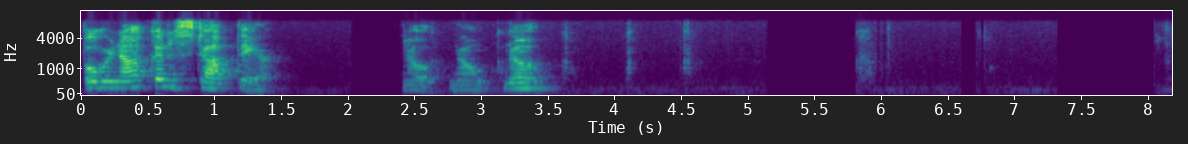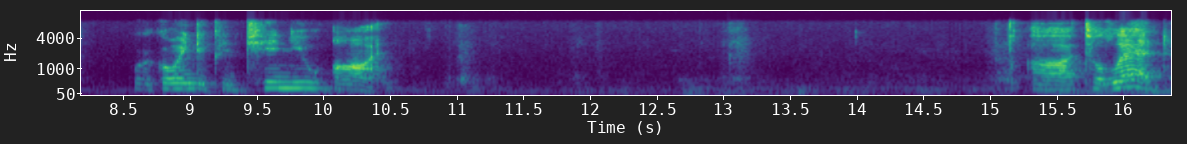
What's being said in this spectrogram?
But we're not going to stop there. No, no, no. We're going to continue on. Uh, to lead.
